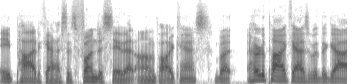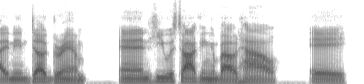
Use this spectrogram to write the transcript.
a podcast. It's fun to say that on a podcast, but I heard a podcast with a guy named Doug Graham, and he was talking about how a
